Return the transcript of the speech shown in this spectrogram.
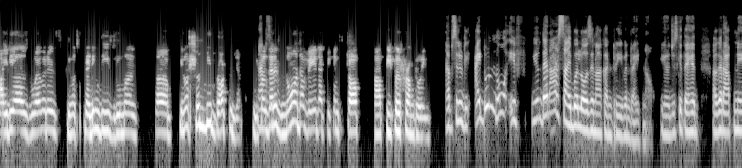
ideas whoever is you know spreading these rumors uh, you know should be brought to justice because Absolutely. there is no other way that we can stop uh, people from doing Absolutely. I don't know if you know there are cyber laws in our country even right now. You know जिसके तहत अगर आपने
